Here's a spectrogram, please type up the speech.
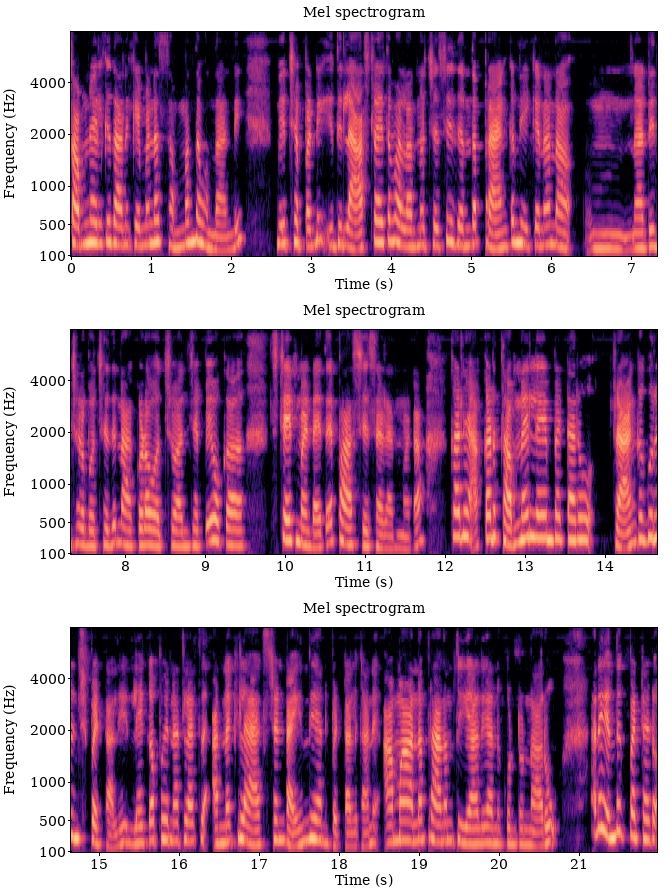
తమ్నేల్కి దానికి ఏమైనా సంబంధం ఉందా అండి? మీరు చెప్పండి. ఇది లాస్ట్‌లో అయితే వాళ్ళన్న వచ్చేసి ఇదంతా ప్రాంక్ నీకైనా నా నటించడం వచ్చేది నాకు కూడా వచ్చు అని చెప్పి ఒక స్టేట్‌మెంట్ అయితే పాస్ చేశాడనమాట. కానీ అక్కడ థంబ్‌నెయిల్‌లో ఏం పెట్టారు? ప్రాంక్ గురించి పెట్టాలి. లేకపోయినట్లయితే అన్నకి ఇలా యాక్సిడెంట్ అయింది అని పెట్టాలి. కానీ ఆ మా అన్న ప్రాణం తీయాలి అనుకుంటున్నారు అని ఎందుకు పెట్టాడు?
